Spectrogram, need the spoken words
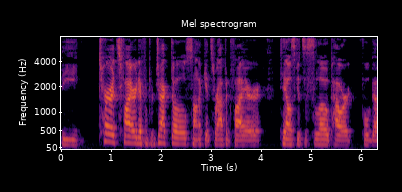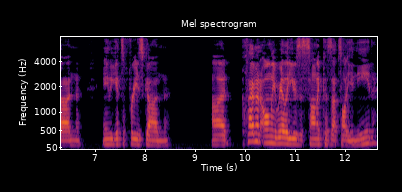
The turrets fire different projectiles. Sonic gets rapid fire. Tails gets a slow, powerful gun. Amy gets a freeze gun. Uh, Clement only really uses Sonic because that's all you need.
